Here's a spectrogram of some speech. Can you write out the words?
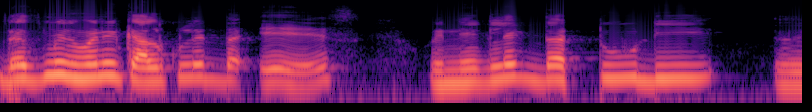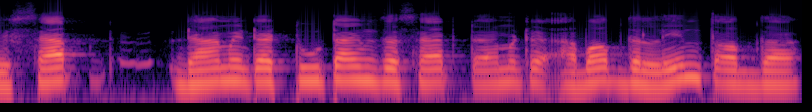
that means when you calculate the S, we neglect the 2 d uh, shaft diameter 2 times the shaft diameter above the length of the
